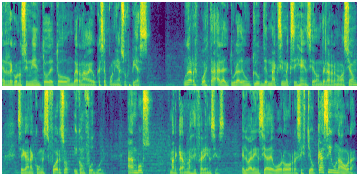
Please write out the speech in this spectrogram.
el reconocimiento de todo un Bernabéu que se ponía a sus pies. Una respuesta a la altura de un club de máxima exigencia donde la renovación se gana con esfuerzo y con fútbol. Ambos marcaron las diferencias. El Valencia de Boro resistió casi una hora,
